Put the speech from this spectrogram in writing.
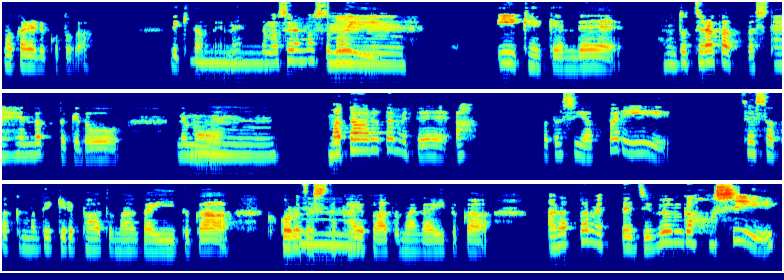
別れることができたんだよね。うん。でもそれもすごい、うん。いい経験で、本当辛かったし大変だったけど、でも、うん。また改めて、あ、私やっぱり、切磋琢磨できるパートナーがいいとか、志高いパートナーがいいとか、改めて自分が欲しい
